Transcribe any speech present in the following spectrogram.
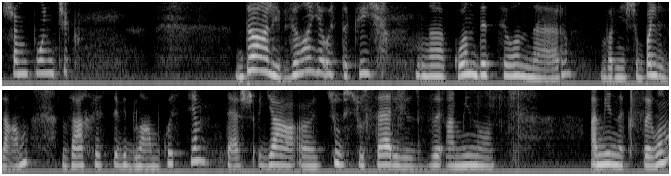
шампунчик. Далі взяла я ось такий е, кондиціонер, верніше бальзам, захист від ламкості. Теж я е, цю всю серію з аміно. Амінексилом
